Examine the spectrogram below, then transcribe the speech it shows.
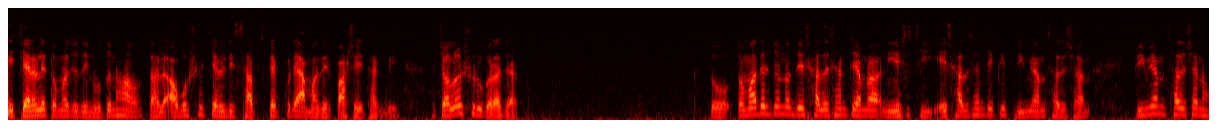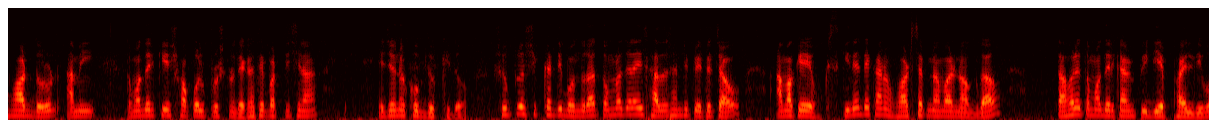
এই চ্যানেলে তোমরা যদি নতুন হও, তাহলে অবশ্যই চ্যানেলটি সাবস্ক্রাইব করে আমাদের পাশেই থাকবে। তো চলো শুরু করা যাক। তো তোমাদের জন্য যে সাজেশনটি আমরা নিয়ে এসেছি, এই সাজেশনটি একটি প্রিমিয়াম সাজেশন। প্রিমিয়াম সাজেশন হওয়ার দরুন আমি তোমাদেরকে সকল প্রশ্ন দেখাতে পারতেছি না, এজন্য খুব দুঃখিত। সুপ্রিয় শিক্ষার্থী বন্ধুরা, তোমরা যারা এই সাজেশনটি পেতে চাও, আমাকে স্ক্রিনে দেখানো হোয়াটসঅ্যাপ নাম্বার নক দাও, তাহলে তোমাদেরকে আমি পিডিএফ ফাইল দিব।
